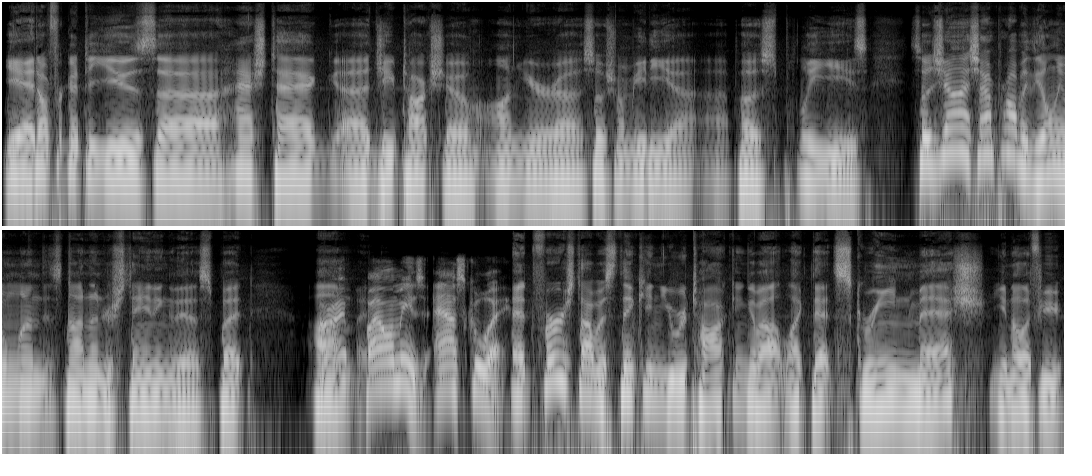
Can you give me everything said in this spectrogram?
Yeah, don't forget to use uh, hashtag uh, Jeep Talk Show on your uh, social media uh, posts, please. So, Josh, I'm probably the only one that's not understanding this, but All um, right, by all means, ask away. at first I was thinking you were talking about like that screen mesh. You know, if you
